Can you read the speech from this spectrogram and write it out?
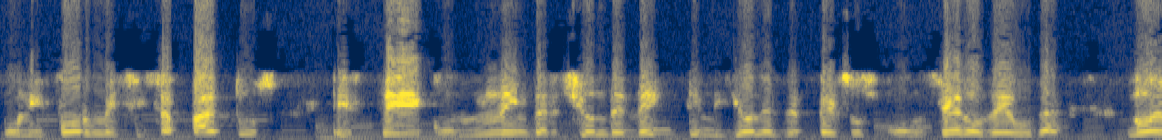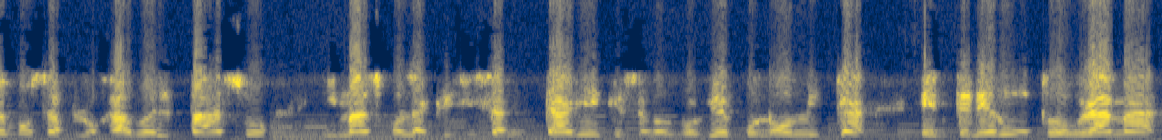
uniformes y zapatos, este, con una inversión de 20 millones de pesos con cero deuda. No hemos aflojado el paso y más con la crisis sanitaria y que se nos volvió económica en tener un programa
